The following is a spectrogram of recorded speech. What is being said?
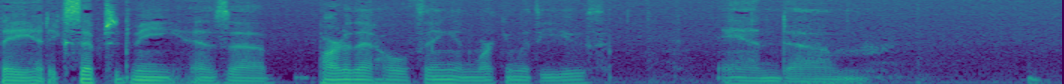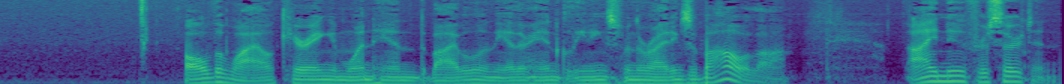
They had accepted me as a part of that whole thing and working with the youth. And um, all the while carrying in one hand the Bible and the other hand gleanings from the writings of Baha'u'llah. I knew for certain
